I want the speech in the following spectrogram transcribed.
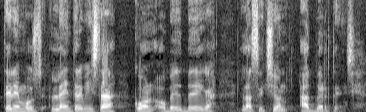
tenemos la entrevista con Obed Vega, la sección advertencia.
